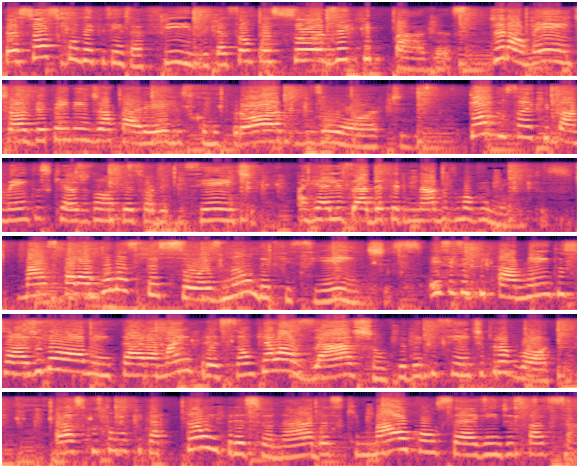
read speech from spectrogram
Pessoas com deficiência física são pessoas equipadas. Geralmente, elas dependem de aparelhos como próteses ou órteses. Todos são equipamentos que ajudam a pessoa deficiente a realizar determinados movimentos. Mas para algumas pessoas não deficientes, esses equipamentos só ajudam a aumentar a má impressão que elas acham que o deficiente provoca. Elas costumam ficar tão impressionadas que mal conseguem disfarçar.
